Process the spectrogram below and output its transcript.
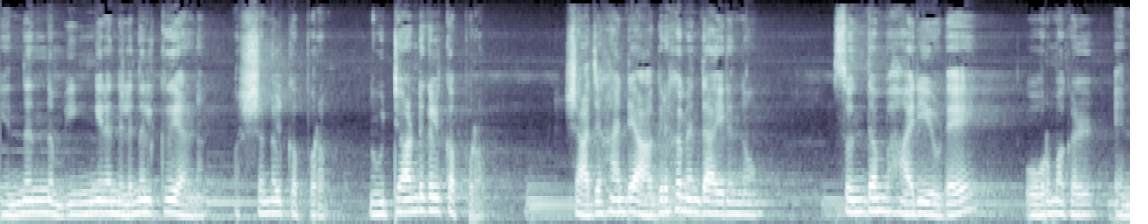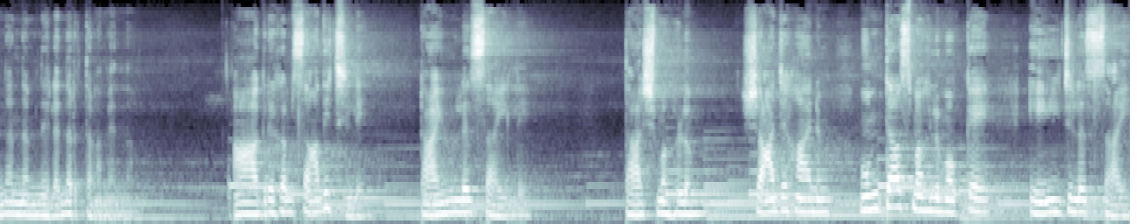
എന്നെന്നും ഇങ്ങനെ നിലനിൽക്കുകയാണ് വർഷങ്ങൾക്കപ്പുറം നൂറ്റാണ്ടുകൾക്കപ്പുറം. ഷാജഹാന്റെ ആഗ്രഹം എന്തായിരുന്നു? സ്വന്തം ഭാര്യയുടെ ഓർമ്മകൾ എന്നെന്നും നിലനിർത്തണമെന്ന്. ആ ആഗ്രഹം സാധിച്ചില്ലേ? ടൈംലെസ് ആയില്ലേ? താജ്മഹലും ഷാജഹാനും മുംതാസ് മഹലുമൊക്കെ ഏജ്ലെസ് ആയി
